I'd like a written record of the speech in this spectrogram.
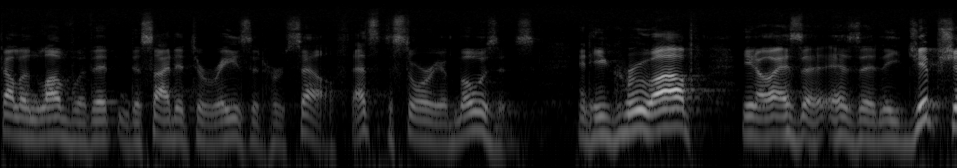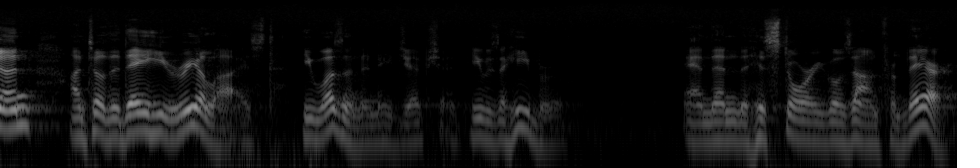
fell in love with it and decided to raise it herself. That's the story of Moses. And he grew up you know, as, a, as an Egyptian until the day he realized he wasn't an Egyptian, he was a Hebrew. And then his story goes on from there.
